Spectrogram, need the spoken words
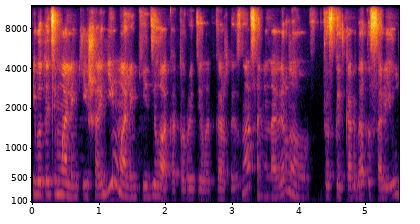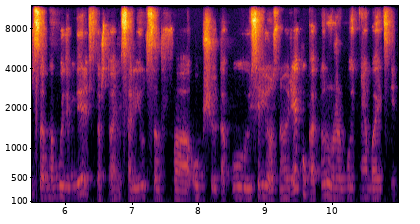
И вот эти маленькие шаги, маленькие дела, которые делает каждый из нас, они, наверное, так сказать, когда-то сольются, мы будем верить в то, что они сольются в а, общую такую серьезную реку, которую уже будет не обойти.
